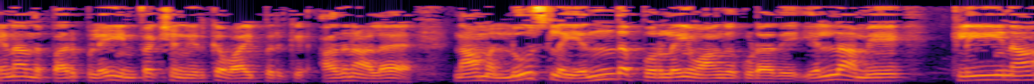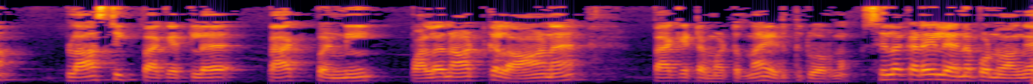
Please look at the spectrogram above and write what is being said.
ஏன்னா அந்த பருப்புல இன்ஃபெக்ஷன் இருக்க வாய்ப்பு இருக்குது அதனால நாம் லூஸில் எந்த பொருளையும் வாங்கக்கூடாது. எல்லாமே க்ளீனாக பிளாஸ்டிக் பேக்கெட்டில் பேக் பண்ணி பல நாட்கள் ஆன பாக்கெட்டை மட்டும்தான் எடுத்துகிட்டு வரணும். சில கடையில் என்ன பண்ணுவாங்க?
